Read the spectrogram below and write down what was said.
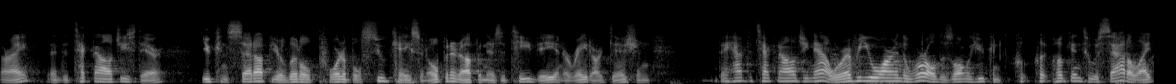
all right, and the technology's there, you can set up your little portable suitcase and open it up, and there's a TV and a radar dish, and they have the technology now. Wherever you are in the world, as long as you can hook into a satellite,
